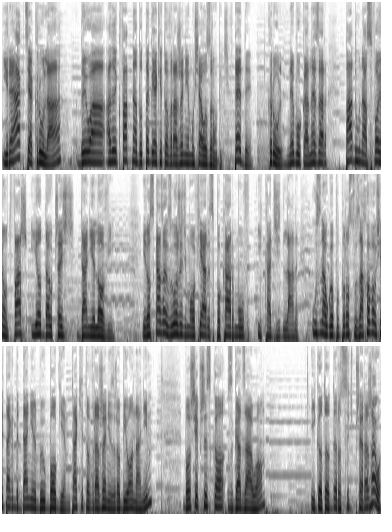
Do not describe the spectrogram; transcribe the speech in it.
I reakcja króla była adekwatna do tego, jakie to wrażenie musiało zrobić. Wtedy król Nebukadnezar padł na swoją twarz i oddał cześć Danielowi. I rozkazał złożyć mu ofiary z pokarmów i kadzidlane. Uznał go po prostu, zachował się tak, jakby Daniel był Bogiem. Takie to wrażenie zrobiło na nim, bo się wszystko zgadzało. I go to dosyć przerażało.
